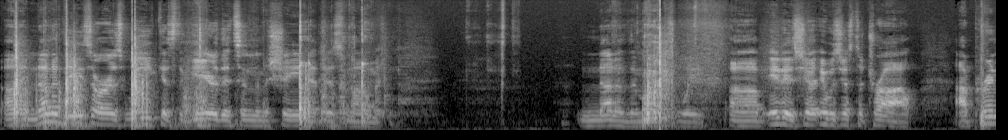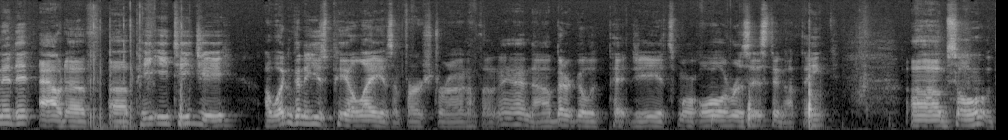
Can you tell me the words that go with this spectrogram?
Um, none of these are as weak as the gear that's in the machine at this moment. None of them are as weak. Um, it is. It was just a trial. I printed it out of uh, PETG. I wasn't going to use PLA as a first run. I thought, eh, no, I better go with PETG. It's more oil resistant, I think. Um, so I went with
